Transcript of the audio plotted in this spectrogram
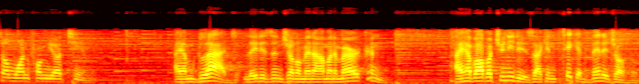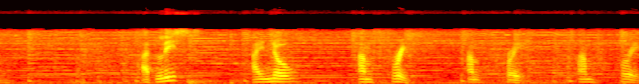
someone from your team? I am glad, ladies and gentlemen, I'm an American. I have opportunities. I can take advantage of them. At least I know I'm free. I'm free. I'm free.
